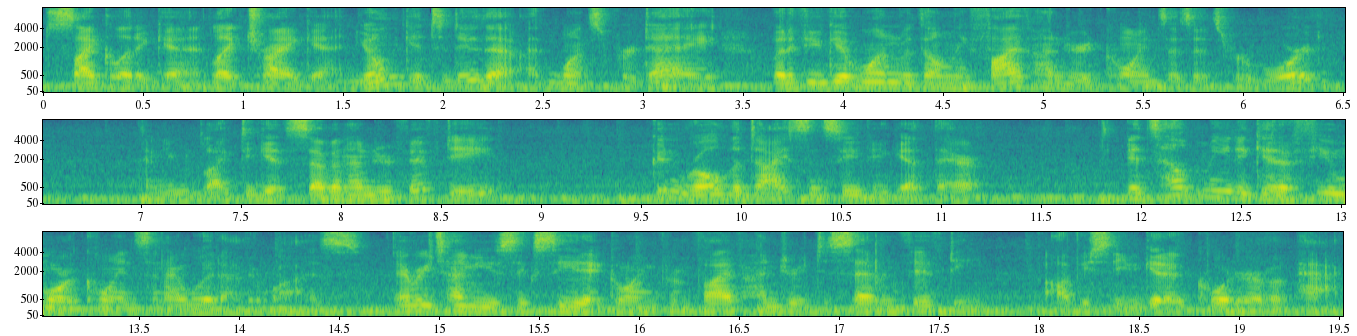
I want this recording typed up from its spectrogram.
cycle it again, like try again. You only get to do that once per day, but if you get one with only 500 coins as its reward, and you'd like to get 750, you can roll the dice and see if you get there. It's helped me to get a few more coins than I would otherwise. Every time you succeed at going from 500 to 750, obviously you get a quarter of a pack.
